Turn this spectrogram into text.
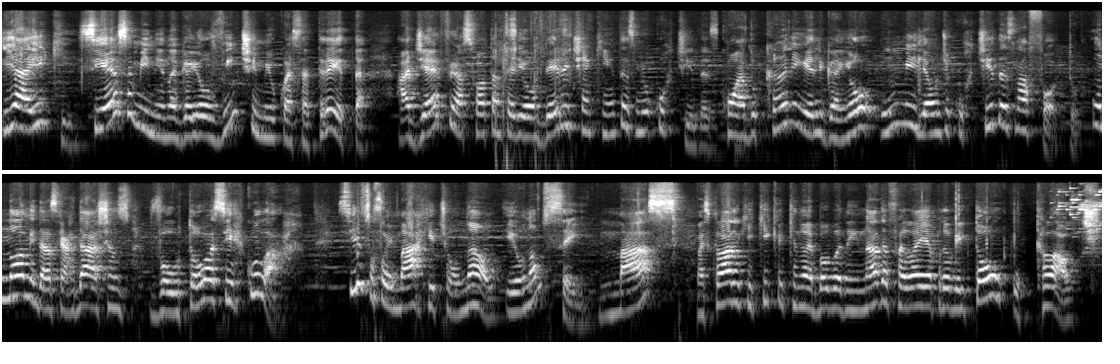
E aí que, se essa menina ganhou 20 mil com essa treta, a Jeffrey, as fotos anterior dele tinha 500 mil curtidas. Com a do Kanye, ele ganhou 1 milhão de curtidas na foto. O nome das Kardashians voltou a circular. Se isso foi marketing ou não, eu não sei. Mas, mas claro que Kika, que não é boba nem nada, foi lá e aproveitou o clout.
